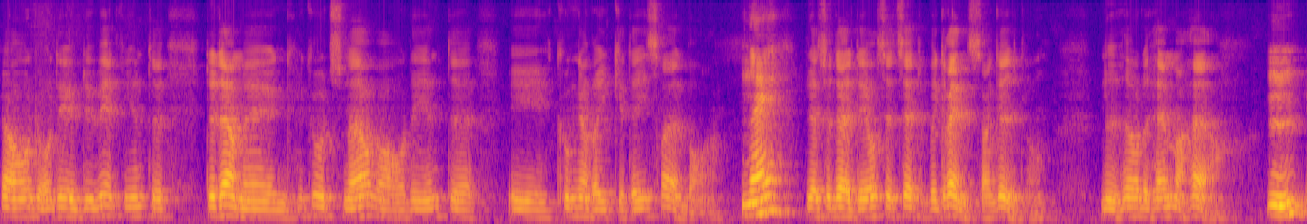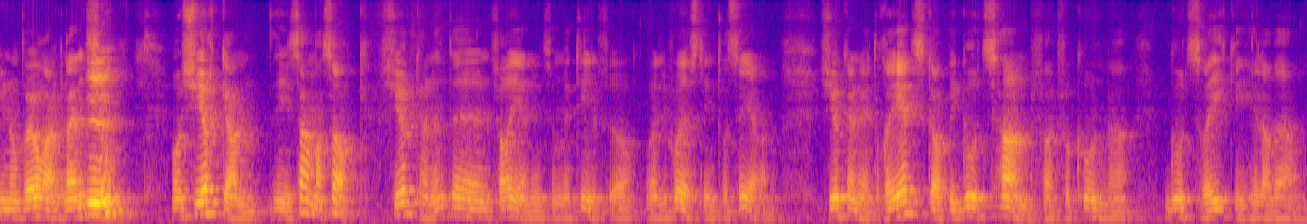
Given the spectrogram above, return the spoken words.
ja och, då, det, det vet vi ju inte. Det där med Guds närvaro, det är inte i kungariket Israel bara. Nej. Alltså det, det är också ett sätt att begränsa Gud. Va? Nu hör du hemma här, Mm. inom våra gränser. Mm. Och kyrkan, det är samma sak. Kyrkan är inte en förening som är till för religiöst intresserade. Kyrkan är ett redskap i Guds hand för att förkunna Guds rike i hela världen.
